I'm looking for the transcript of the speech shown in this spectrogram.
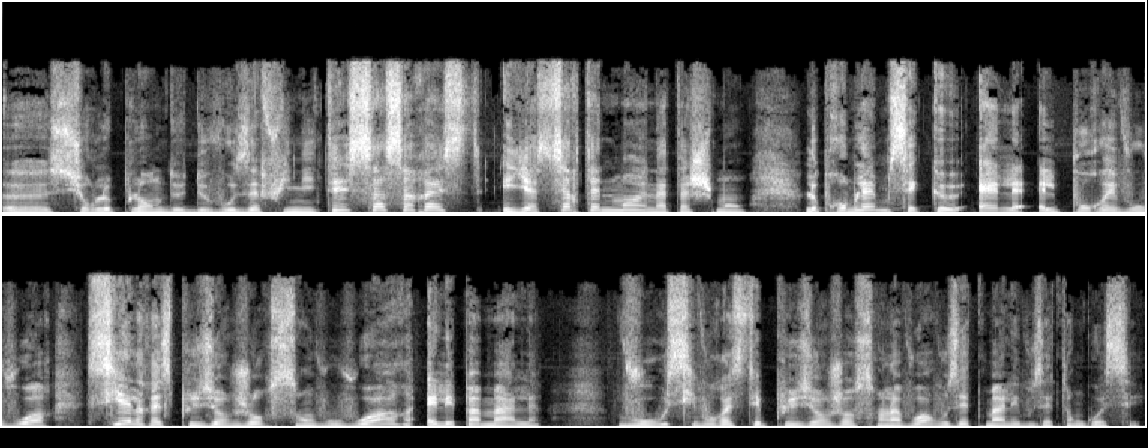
euh, sur le plan de, de vos affinités, ça, ça reste. Et il y a certainement un attachement. Le problème, c'est que elle, elle pourrait vous voir. Si elle reste plusieurs jours sans vous voir, elle est pas mal. Vous, si vous restez plusieurs jours sans la voir, vous êtes mal et vous êtes angoissé.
